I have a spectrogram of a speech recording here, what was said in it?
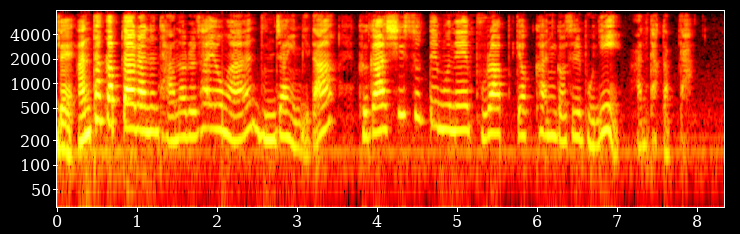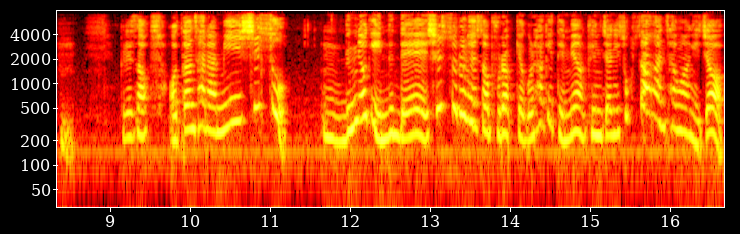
네, 안타깝다라는 단어를 사용한 문장입니다. 그가 실수 때문에 불합격한 것을 보니 안타깝다. 음, 그래서 어떤 사람이 실수, 음, 능력이 있는데 실수를 해서 불합격을 하게 되면 굉장히 속상한 상황이죠.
